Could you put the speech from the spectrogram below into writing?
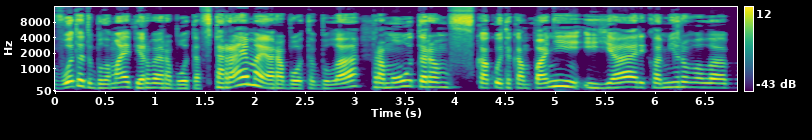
Вот это была моя первая работа. Вторая моя работа была промоутером в какой-то компании, и я рекламировала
